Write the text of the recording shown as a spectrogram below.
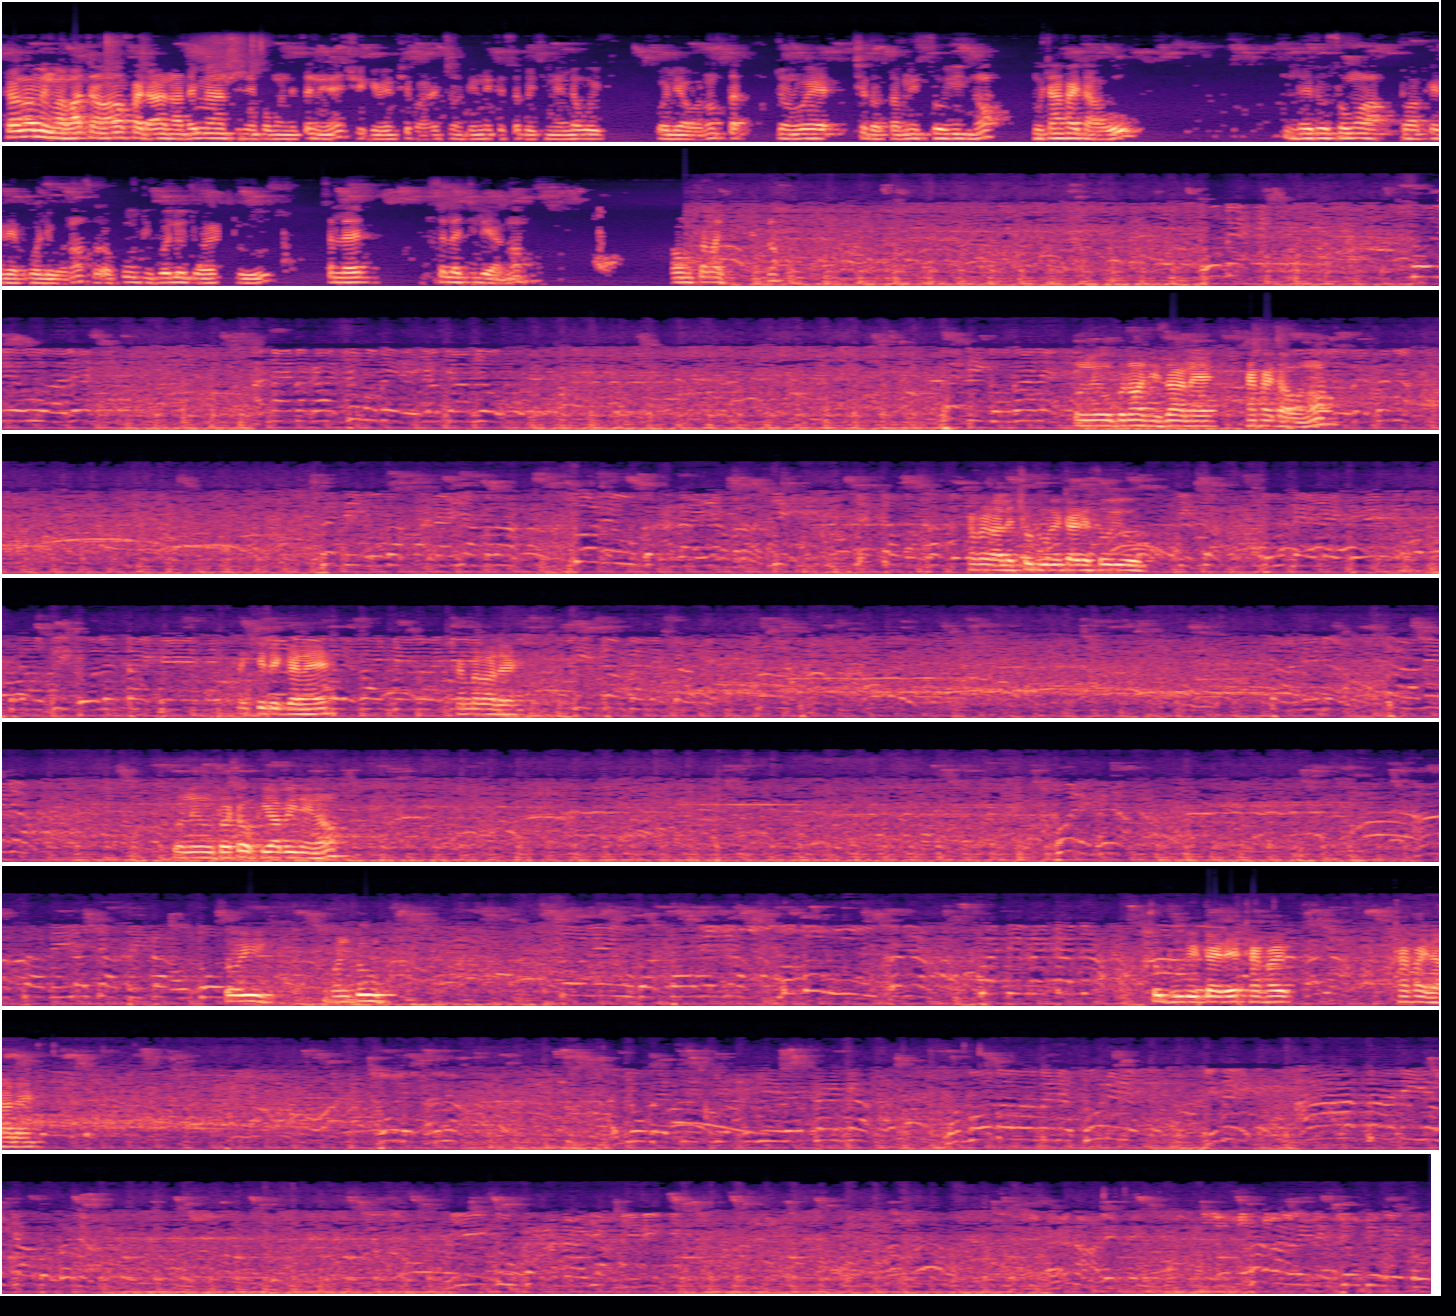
ကျွန်တော်မင်္ဂလာပါကျွန်တော်ဖိုက်တာနာတမန်စီစဉ်ပုံမှန်တက်နေတဲ့ရွှေကရင်ဖြစ်ပါတယ်ကျွန်တော်ဒီနေ့ distribution နဲ့ network ပွဲလျော်ပါတော့တက်ကျွန်တော်ရဲ့ချစ်တော်တမင်းဆိုကြီးเนาะမူတန်းဖိုက်တာကိုလေတို့ဆုံးမတော့ခဲ့တဲ့ပွဲလေးပေါ့เนาะဆိုတော့အခုဒီပွဲလေးကျွန်တော်တူ select select ကြည့်လိုက်ရအောင်เนาะအောင် select เนาะ ဟိုမဲ့ဆိုလျဦးကလည်းအနိုင်မကရှုံးမပေးတဲ့ယောက်ျား း သူမျိုးဘလော့ဂျီစာနဲ့ဟိုက်ဖိုက်တာပေါ့နော်ခါကလည်းချုပ်ထူလေးတိုက်တယ်ဆိုယူအဲ့ဒီကနေ့ခါကလည်းကိုနေတော့ချောက်ပြပေးနေနော် Soy, one, two. Chụp bụi tay đấy, thay phải, thay phải ra đây.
